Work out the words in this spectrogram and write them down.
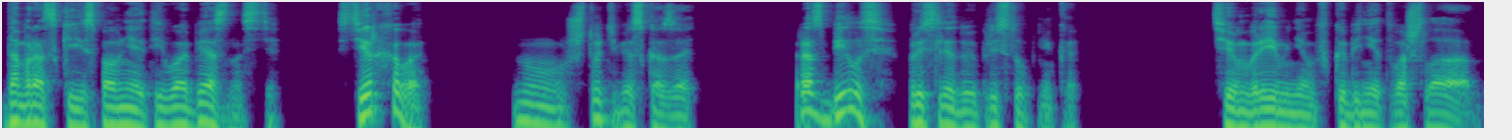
Домрадский исполняет его обязанности. Стерхова? Ну, что тебе сказать? Разбилась, преследуя преступника. Тем временем в кабинет вошла Анна.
